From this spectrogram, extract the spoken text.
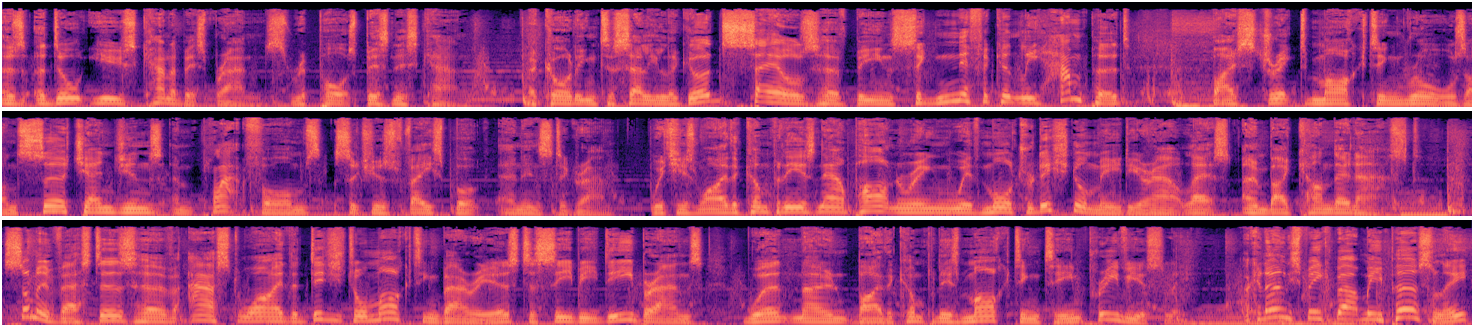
as adult use cannabis brands, reports Business Cann. According to Cellular Goods, sales have been significantly hampered by strict marketing rules on search engines and platforms such as Facebook and Instagram which is why the company is now partnering with more traditional media outlets owned by Condé Nast. Some investors have asked why the digital marketing barriers to CBD brands weren't known by the company's marketing team previously. I can only speak about me personally.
